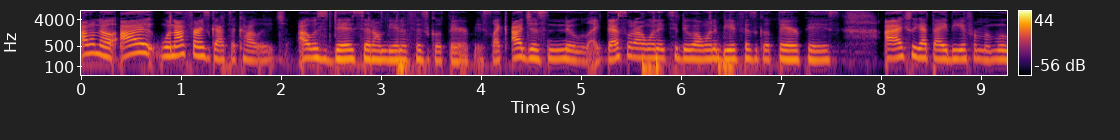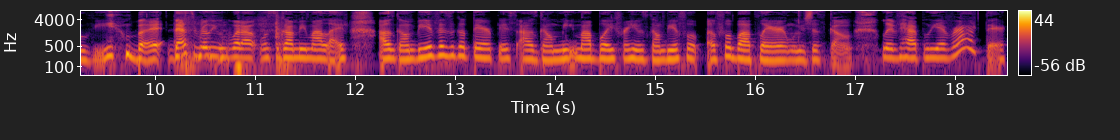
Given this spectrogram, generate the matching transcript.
I don't know. I when I first got to college, I was dead set on being a physical therapist. Like I just knew, like that's what I wanted to do. I want to be a physical therapist. I actually got the idea from a movie, but that's really what I was going to be my life. I was going to be a physical therapist. I was going to meet my boyfriend. He was going to be a, fo- a football player, and we was just going to live happily ever after.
